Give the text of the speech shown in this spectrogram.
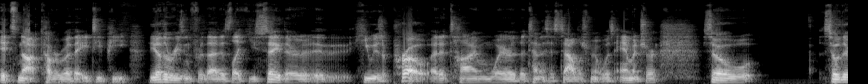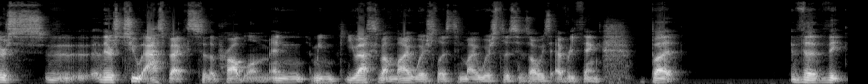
it's not covered by the ATP. The other reason for that is, like you say, there he was a pro at a time where the tennis establishment was amateur. So so there's there's two aspects to the problem. And i mean you asked about my wish list and my wish list is always everything. But the the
